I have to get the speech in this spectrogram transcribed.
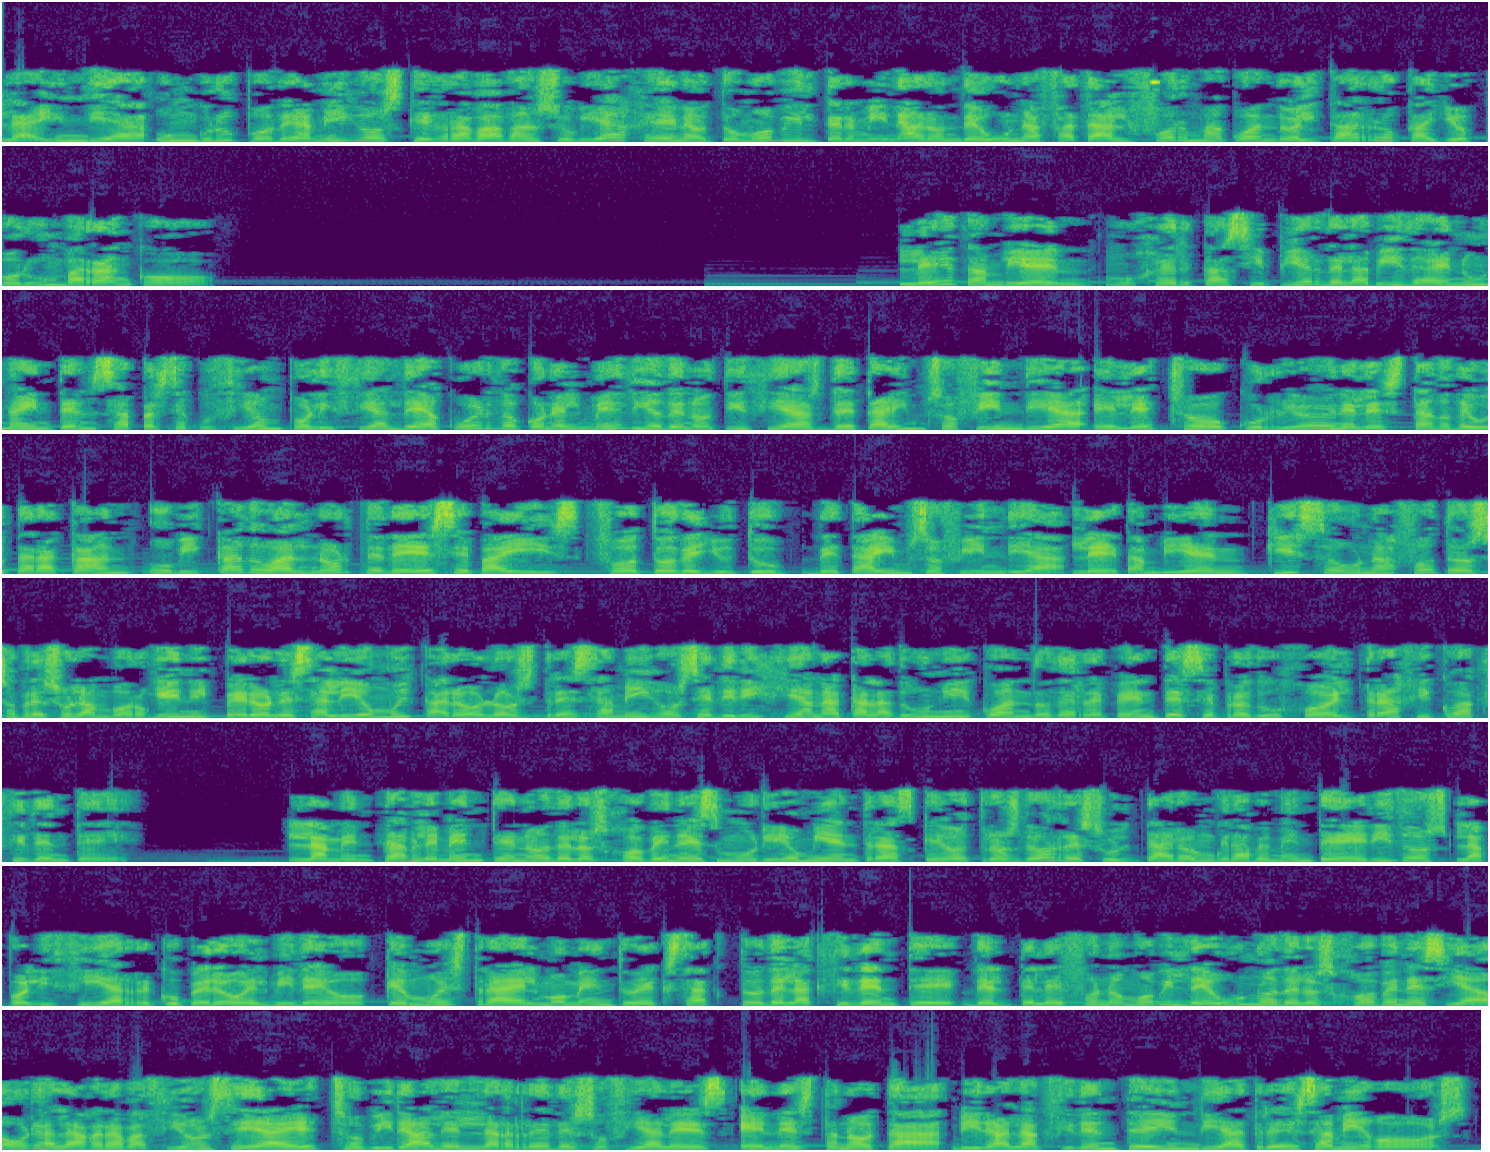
la India, un grupo de amigos que grababan su viaje en automóvil terminaron de una fatal forma cuando el carro cayó por un barranco. Lee también, mujer casi pierde la vida en una intensa persecución policial de acuerdo con el medio de noticias The Times of India, el hecho ocurrió en el estado de Uttarakhand, ubicado al norte de ese país, foto de YouTube, The Times of India, Lee también, quiso una foto sobre su Lamborghini pero le salió muy caro. Los tres amigos se dirigían a Kaladuni cuando de repente se produjo el trágico accidente. Lamentablemente no de los jóvenes murió mientras que otros dos resultaron gravemente heridos. La policía recuperó el video, que muestra el momento exacto del accidente, del teléfono móvil de uno de los jóvenes y ahora la grabación se ha hecho viral en las redes sociales. En esta nota, viral accidente India tres amigos.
